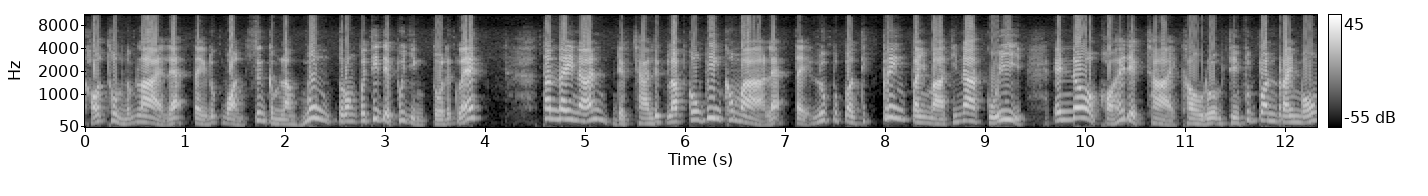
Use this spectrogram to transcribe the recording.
เขาถมน้ำลายและเตะลูกบอลซึ่งกำลังมุ่งตรงไปที่เด็กผู้หญิงตัวเล็กๆทันใดนั้นเด็กชายลึกลับก็วิ่งเข้ามา และเตะลูกฟุตบอลที่กลิ้งไปมาที่หน้ากุย เอนโดขอให้เด็กชายเข้าร่วมทีมฟุตบอลไรมง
